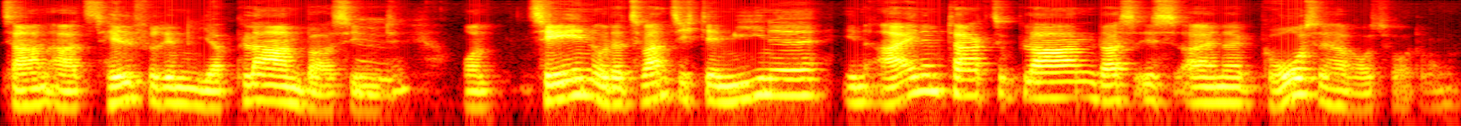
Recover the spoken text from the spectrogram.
Zahnarzthelferinnen ja planbar sind. Mhm. Und 10 oder 20 Termine in einem Tag zu planen, das ist eine große Herausforderung.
